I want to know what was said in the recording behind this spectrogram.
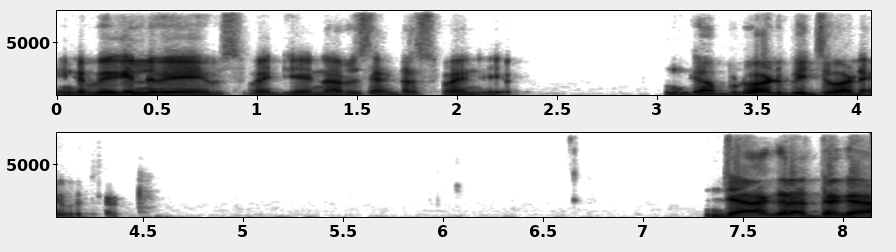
ఇంకా మిగిలిన వేవ్స్ పనిచేయవు నర్వ్ సెంటర్స్ పనిచేయవు. ఇంకా అప్పుడు వాడు పిచ్చివాడు అయిపోతాడు. జాగ్రత్తగా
